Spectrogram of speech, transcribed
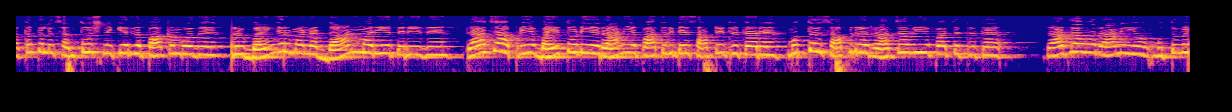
பக்கத்துல சந்தோஷ் நிக்கிறத பார்க்கும்போது ஒரு பயங்கரமான டான் மாதிரியே தெரியுது. ராஜா அப்படியே பயத்தோடைய ராணிய பார்த்துக்கிட்டே சாப்பிட்டுட்டு இருக்காரு முத்து சாப்பிடுற ராஜாவையே பார்த்துட்டு இருக்க ராஜாவும் ராணியும் முத்துவை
